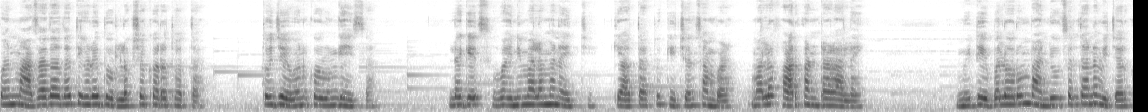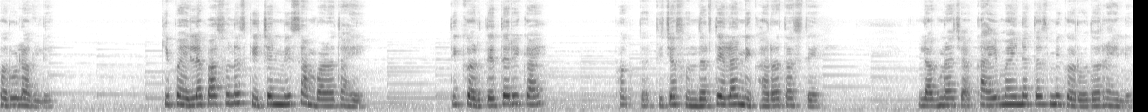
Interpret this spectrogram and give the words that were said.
पण माझा दादा तिकडे दुर्लक्ष करत होता. तो जेवण करून घ्यायचा. लगेच वहिनी मला म्हणायची की आता तू किचन सांभाळ मला फार कंटाळा आला आहे मी टेबलवरून भांडी उचलताना विचार करू लागले की पहिल्यापासूनच किचन मीच सांभाळत आहे. ती करते तरी काय? फक्त तिच्या सुंदरतेला निखारत असते. लग्नाच्या काही महिन्यातच मी गरोदर राहिले.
